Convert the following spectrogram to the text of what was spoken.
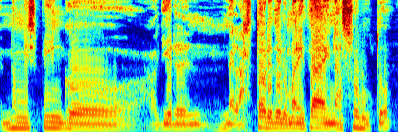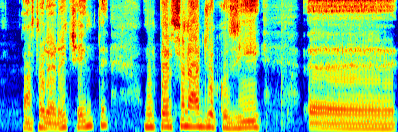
non mi spingo a dire nella storia dell'umanità in assoluto, nella storia recente, un personaggio così eh,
